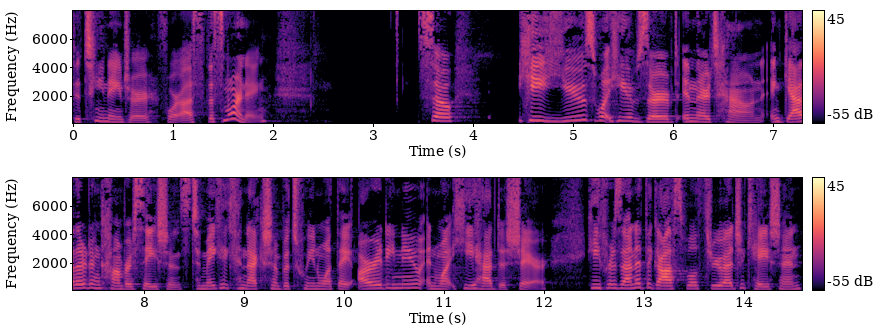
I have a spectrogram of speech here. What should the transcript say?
the teenager for us this morning. So, he used what he observed in their town and gathered in conversations to make a connection between what they already knew and what he had to share. He presented the gospel through education.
